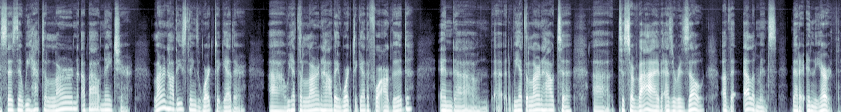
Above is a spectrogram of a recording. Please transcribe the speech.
says that we have to learn about nature, learn how these things work together. we have to learn how they work together for our good and um, uh, we have to learn how to uh, to survive as a result of the elements that are in the earth.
